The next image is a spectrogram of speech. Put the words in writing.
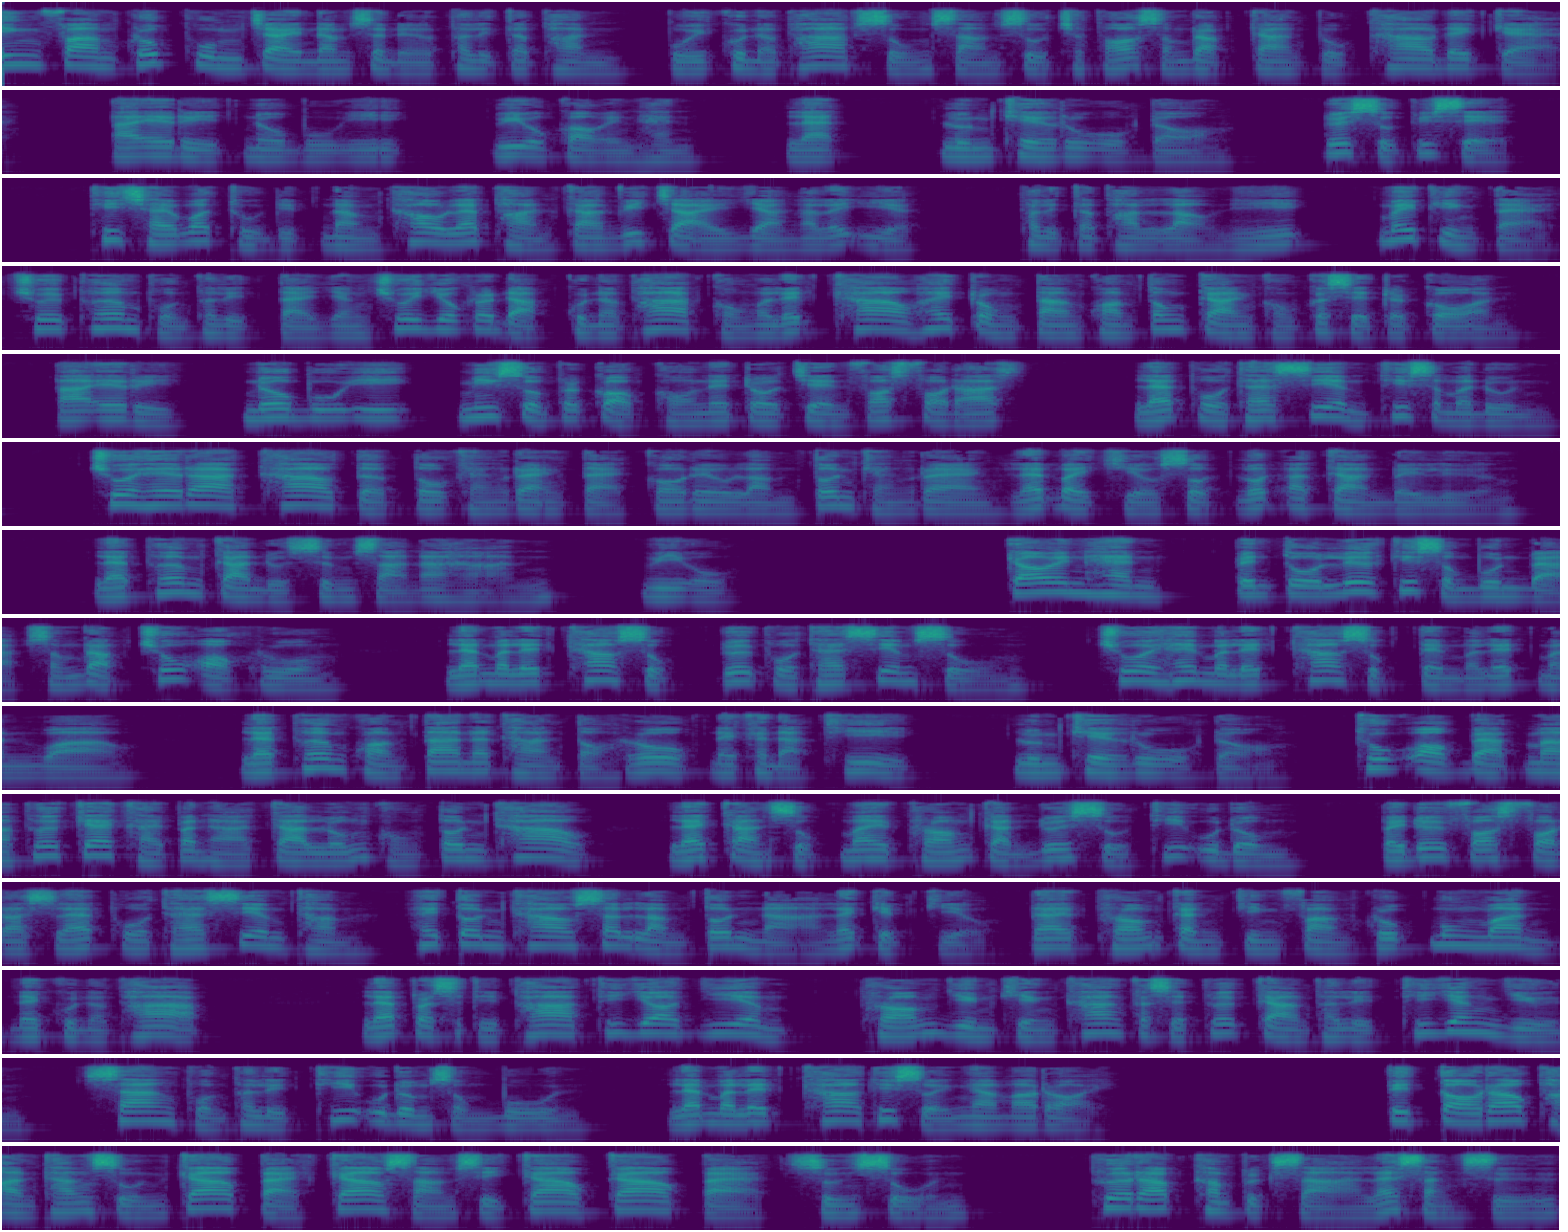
กิงฟาร์มกรุ๊ปภูมิใจนำเสนอผลิตภัณฑ์ ปุ๋ยคุณภาพสูง 3 สูตรเฉพาะสำหรับการปลูกข้าวได้แก่ไอเอริดโนบูอีวิโอกอลเอนแฮนและลุนเครูอกดอง ด้วยสูตรพิเศษ ที่ใช้วัตถุดิบนำเข้าและผ่านการวิจัยอย่างละเอียด ผลิตภัณฑ์เหล่านี้ไม่เพียงแต่ช่วยเพิ่มผลผลิตแต่ยังช่วยยกระดับคุณภาพของเมล็ดข้าวให้ตรงตามความต้องการของเกษตรกรไอเอริดโนบูอีมีส่วนประกอบของไนโตรเจนฟอสฟอรัสและโพแทสเซียมที่สมดุล ช่วยให้รากข้าวเติบโตแข็งแรงแตกกอเร็วลำต้นแข็งแรงและใบเขียวสดลดอาการใบเหลือง และเพิ่มการดูดซึมสารอาหาร VO เกาเอนแฮนเป็นตัวเลือกที่สมบูรณ์แบบสำหรับช่วงออกรวง และเมล็ดข้าวสุกด้วยโพแทสเซียมสูง ช่วยให้เมล็ดข้าวสุกเต็มเมล็ดมันวาว และเพิ่มความต้านทานต่อโรคในขณะที่ลุนเครูอกดอง ถูกออกแบบมาเพื่อแก้ไขปัญหาการล้มของต้นข้าว และการสุกไม่พร้อมกันด้วยสูตรที่อุดม ไปด้วยฟอสฟอรัสและโพแทสเซียมทำให้ต้นข้าวสั้นลำต้นหนาและเก็บเกี่ยวได้พร้อมกันกิงฟาร์มกรุ๊ปมุ่งมั่นในคุณภาพ และประสิทธิภาพที่ยอดเยี่ยม พร้อมยืนเคียงข้างเกษตรเพื่อการผลิตที่ยั่งยืน สร้างผลผลิตที่อุดมสมบูรณ์ และเมล็ดข้าวที่สวยงามอร่อย ติดต่อเราผ่านทาง 0989349980เพื่อรับคำปรึกษาและสั่งซื้อ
